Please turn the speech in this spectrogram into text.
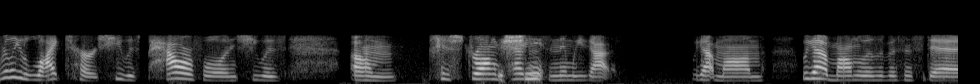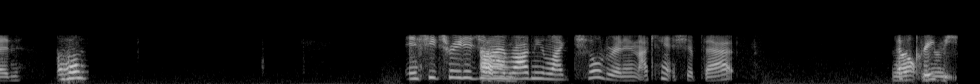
really liked her. She was powerful, and she was um she had a strong presence. She, and then we got we got mom, we got mom Elizabeth instead. Uh huh. And she treated John um, and Rodney like children, and I can't ship that. That's well, creepy. There's,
